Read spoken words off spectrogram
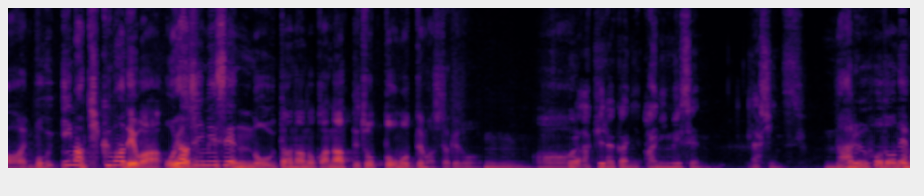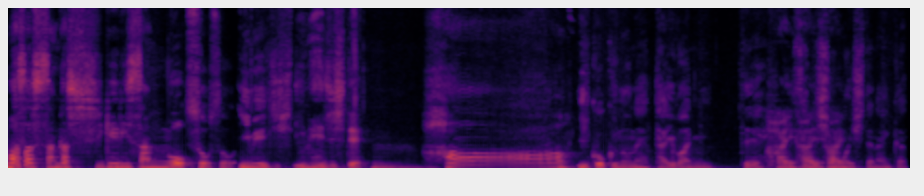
あ僕今聞くまでは親父目線の歌なのかなってちょっと思ってましたけど、うん。これ明らかにアニメ線らしいんですよ。なるほどね。正志さんが茂りさんをそうそうイメージして、イメージして、うん。はあ。異国のね台湾に行ってはいはいはい。寂しい思いしてないかっ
